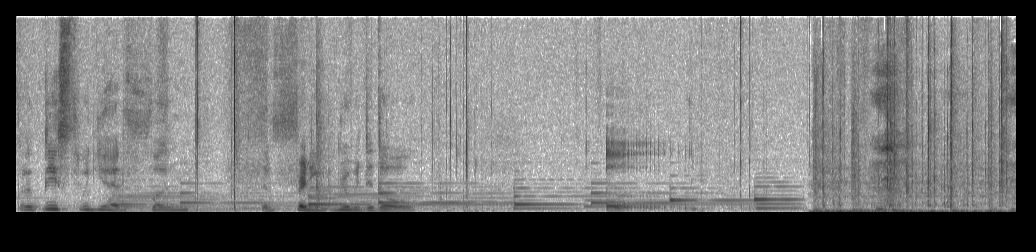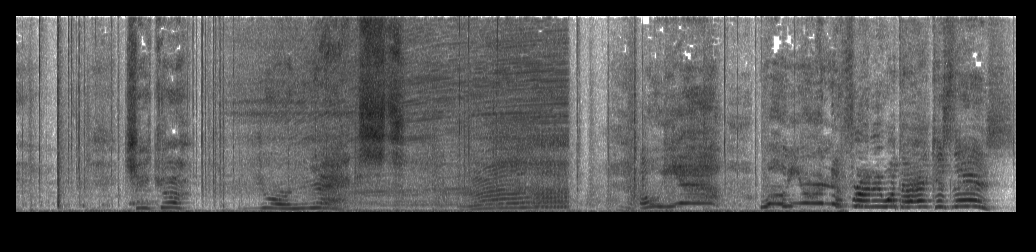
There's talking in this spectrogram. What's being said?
But at least we had fun. Then Freddy ruined it all. Chica, you're next. Ah. oh yeah. Well, you're in the Freddy. What the heck is this?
